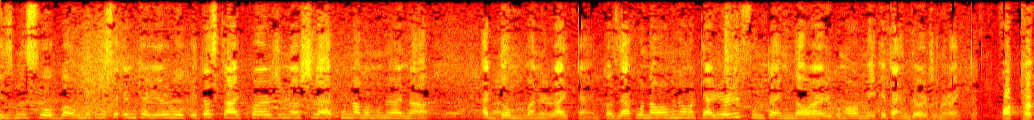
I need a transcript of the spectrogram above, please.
বিজনেস হোক বা অন্য কোনো সেকেন্ড ক্যারিয়ার হোক এটা স্টার্ট করার জন্য আসলে এখন আমার মনে হয় না একদম মানে রাইট টাইম বিকজ এখন আমার মনে হয় আমার ক্যারিয়ারে ফুল টাইম দেওয়ার এবং আমার মেয়েকে টাইম দেওয়ার জন্য রাইট টাইম অর্থাৎ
